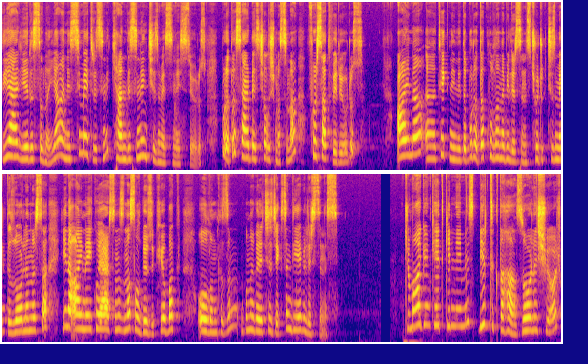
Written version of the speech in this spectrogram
diğer yarısını yani simetrisini kendisinin çizmesini istiyoruz. Burada serbest çalışmasına fırsat veriyoruz. Ayna e, tekniğini de burada kullanabilirsiniz. Çocuk çizmekte zorlanırsa yine aynayı koyarsınız nasıl gözüküyor bak oğlum kızım buna göre çizeceksin diyebilirsiniz. Cuma günkü etkinliğimiz bir tık daha zorlaşıyor.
